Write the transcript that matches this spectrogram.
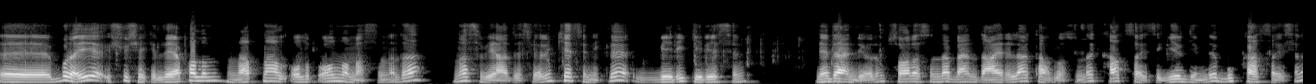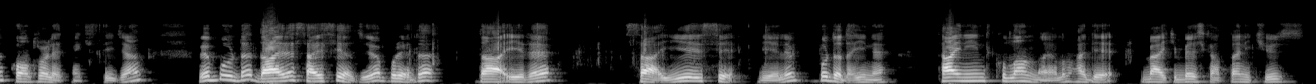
Ee, burayı şu şekilde yapalım. Not null olup olmamasına da nasıl bir adres verelim? Kesinlikle veri girilsin. Neden diyorum? Sonrasında ben daireler tablosunda kat sayısı girdiğimde bu kat sayısını kontrol etmek isteyeceğim. Ve burada daire sayısı yazıyor. Buraya da daire sayısı diyelim. Burada da yine tiny int kullanmayalım. Hadi belki 5 kattan 200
